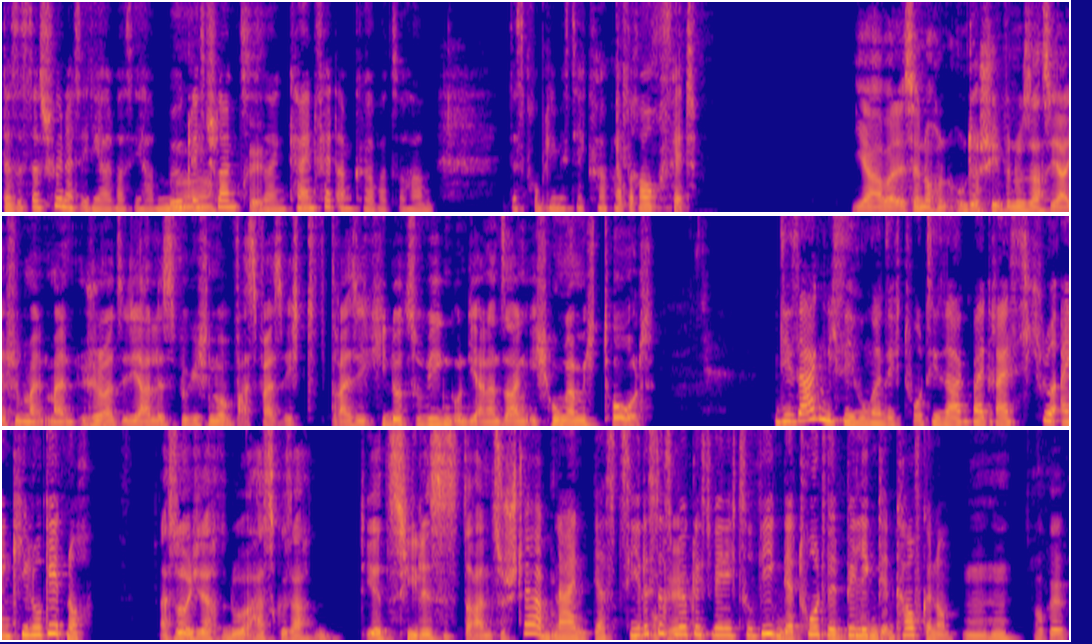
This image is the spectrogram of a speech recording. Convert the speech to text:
Das ist das Schönheitsideal, was sie haben. Möglichst Ah, schlank zu okay. sein, kein Fett am Körper zu haben. Das Problem ist, der Körper braucht Fett. Ja, aber das ist ja noch ein Unterschied, wenn du sagst, ja, ich will mein, mein Schönheitsideal ist wirklich nur, was weiß ich, 30 Kilo zu wiegen und die anderen sagen, ich hungere mich tot. Die sagen nicht, sie hungern sich tot. Sie sagen, bei 30 Kilo, ein Kilo geht noch. Ach so, ich dachte, du hast gesagt, ihr Ziel ist es, daran zu sterben. Nein, das Ziel ist es, Okay. möglichst wenig zu wiegen. Der Tod wird billigend in Kauf genommen. Mhm, okay.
